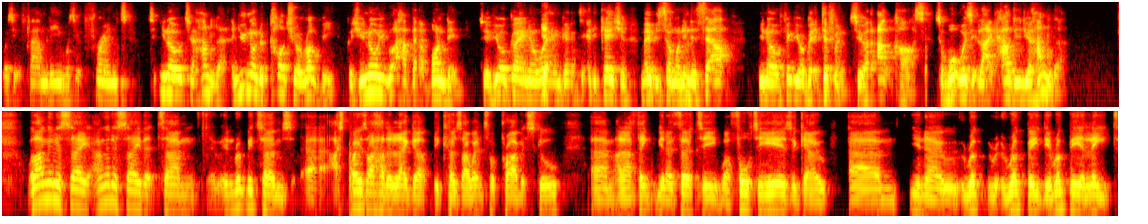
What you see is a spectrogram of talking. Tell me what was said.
Was it family? Was it friends? to, you know, to handle that. And you know the culture of rugby because you know you've got to have that bonding. So if you're going away yeah. and going to education, maybe someone in the setup, you know, think you're a bit different. So you're an outcast. So what was it like? How did you handle that? Well, I'm going to say I'm going to say that um, in rugby terms, uh, I suppose I had a leg up because I went to a private school, um, and I think you know 30 well 40 years ago, um, you know, rug- rugby the rugby elite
